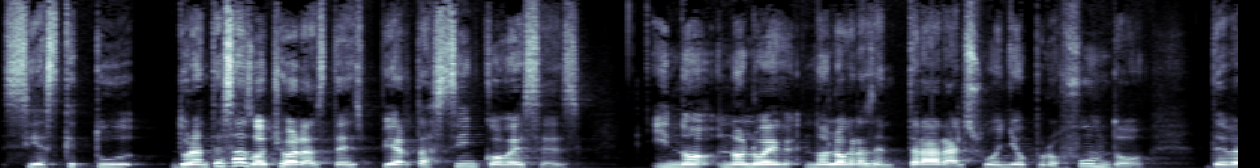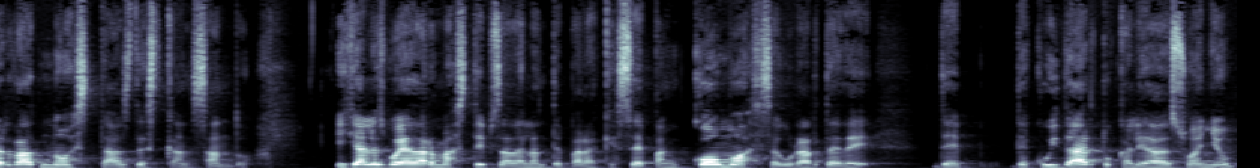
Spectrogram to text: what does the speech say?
si es que tú durante esas 8 horas te despiertas 5 veces y no, no, logras entrar al sueño profundo, de verdad no estás descansando. Y ya les voy a dar más tips adelante para que sepan cómo asegurarte de, de, cuidar tu calidad de sueño.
